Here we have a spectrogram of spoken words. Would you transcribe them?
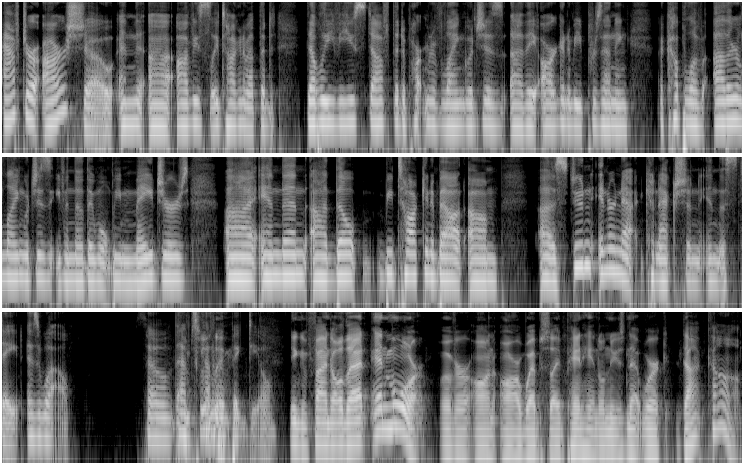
after our show, and uh, obviously talking about the WVU stuff, the Department of Languages, uh, they are going to be presenting a couple of other languages, even though they won't be majors. Uh, and then uh, they'll be talking about um, student internet connection in the state as well. So that's Absolutely. kind of a big deal. You can find all that and more over on our website, panhandlenewsnetwork.com.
